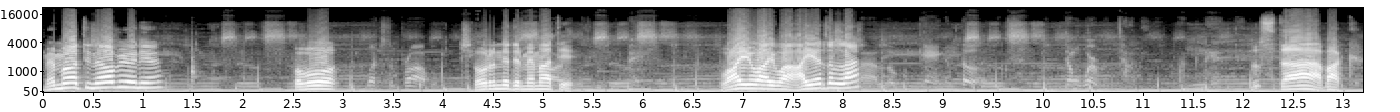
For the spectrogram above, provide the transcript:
Memati ne yapıyorsun ya? Baba sorun nedir Memati? Vay vay vay hayırdır la? Usta bak.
